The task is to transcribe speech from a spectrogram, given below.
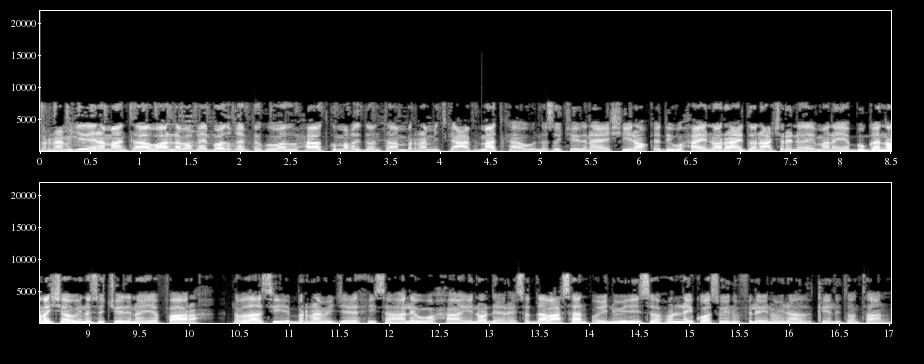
Barnaamijyadeena maanta waa laba qaybood. Qaybta koowaad waxaad ku maqli doontaan barnaamijka caafimaadka. Uu inoo soo jeedinaya shiino. Kadib waxaa inoo raaci doonaa cashar inaga imanaya bugga nolosha. Uu inoo soo jeedinaya faarax labadaasi barnaamij ee xiisaha leh waxaa inoo dheer heese daabacsan oo aynu idiin soo xulinay kuwaas aynu filayno inaad ka heli doontaan.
